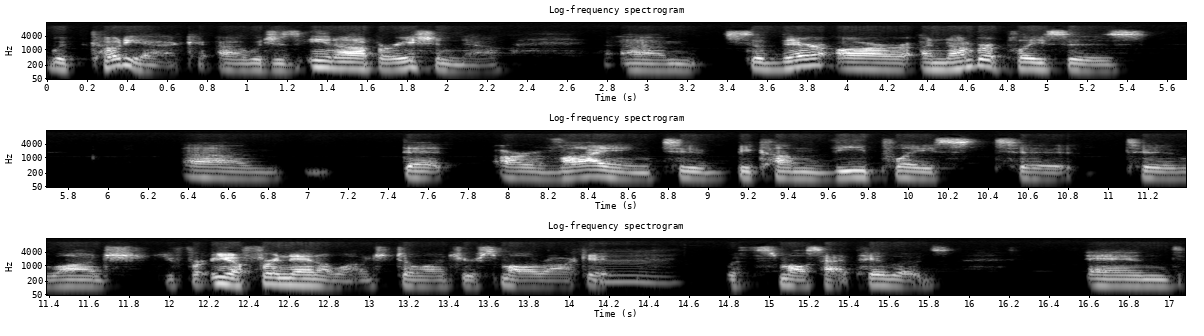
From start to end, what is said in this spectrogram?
with Kodiak, uh, which is in operation now. Um, so there are a number of places um, that are vying to become the place to to launch for you know for nano launch to launch your small rocket mm. with small sat payloads and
